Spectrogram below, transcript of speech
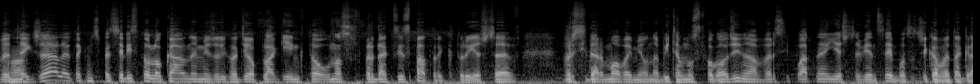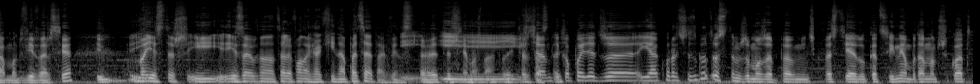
w No. tej grze, ale takim specjalistą lokalnym, jeżeli chodzi o plugin, to u nas w redakcji jest Patryk, który jeszcze w wersji darmowej miał nabite mnóstwo godzin, a w wersji płatnej jeszcze więcej, bo co ciekawe ta gra ma dwie wersje. I, no jest też i jest zarówno na telefonach, jak i na PC-tach, więc I, też się można tutaj i chciałem dostać. tylko powiedzieć, że ja akurat się zgodzę z tym, że może pełnić kwestie edukacyjne, bo tam na przykład,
